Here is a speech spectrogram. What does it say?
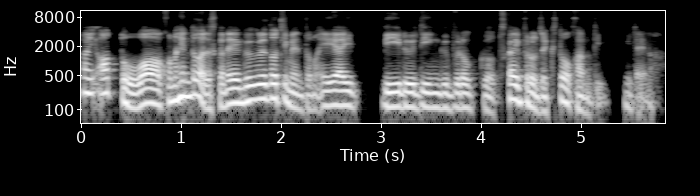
はい。あとは、この辺とかですかね。Google ドキュメントの AI ビルディングブロックを使い、プロジェクトを管理みたいな。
